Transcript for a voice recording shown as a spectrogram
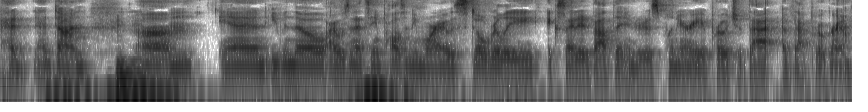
had had done. Mm-hmm. Um, and even though I wasn't at St. Paul's anymore, I was still really excited about the interdisciplinary approach of that of that program.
